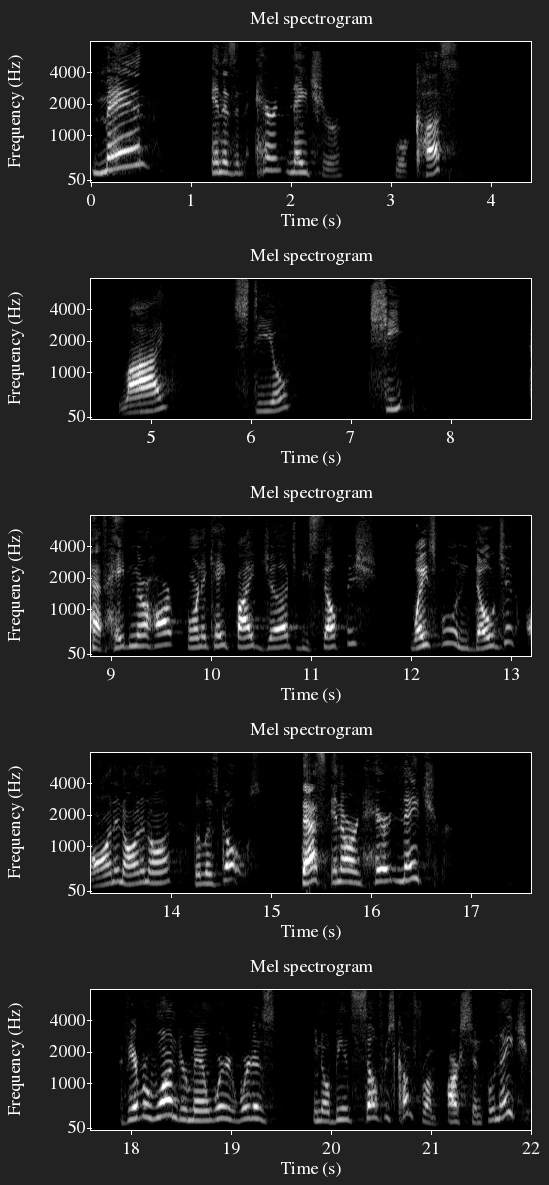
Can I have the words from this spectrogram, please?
Man, in his inherent nature, will cuss, lie, steal, cheat, have hate in their heart, fornicate, fight, judge, be selfish, wasteful, indulgent, on and on and on. The list goes. That's in our inherent nature. If you ever wonder, man, where, where does you know being selfish come from? Our sinful nature.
